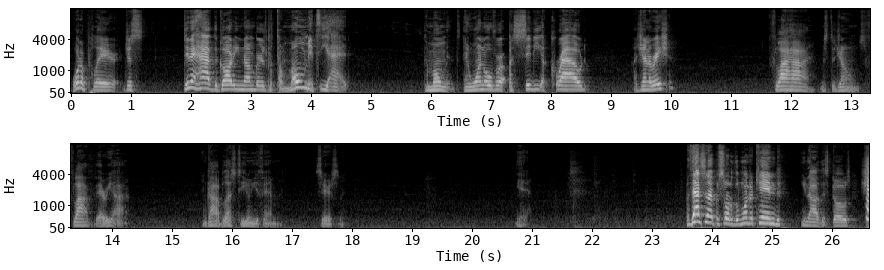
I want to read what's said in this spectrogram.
What a player. Just didn't have the gaudy numbers, but the moments he had. The moments. And won over a city, a crowd, a generation. Fly high, Mr. Jones. Fly very high. And God bless to you and your family. Seriously. Yeah. But that's an episode of The Wunderkind. You know how this goes. Show!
